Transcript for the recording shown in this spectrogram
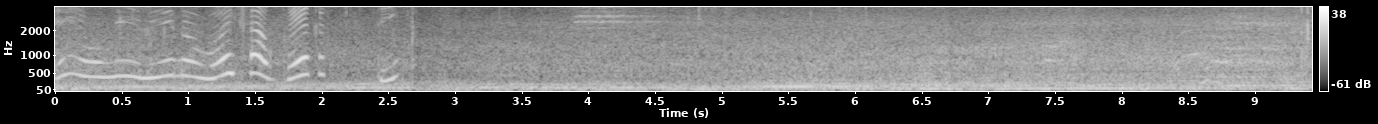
É um menino muito caveca que tem.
